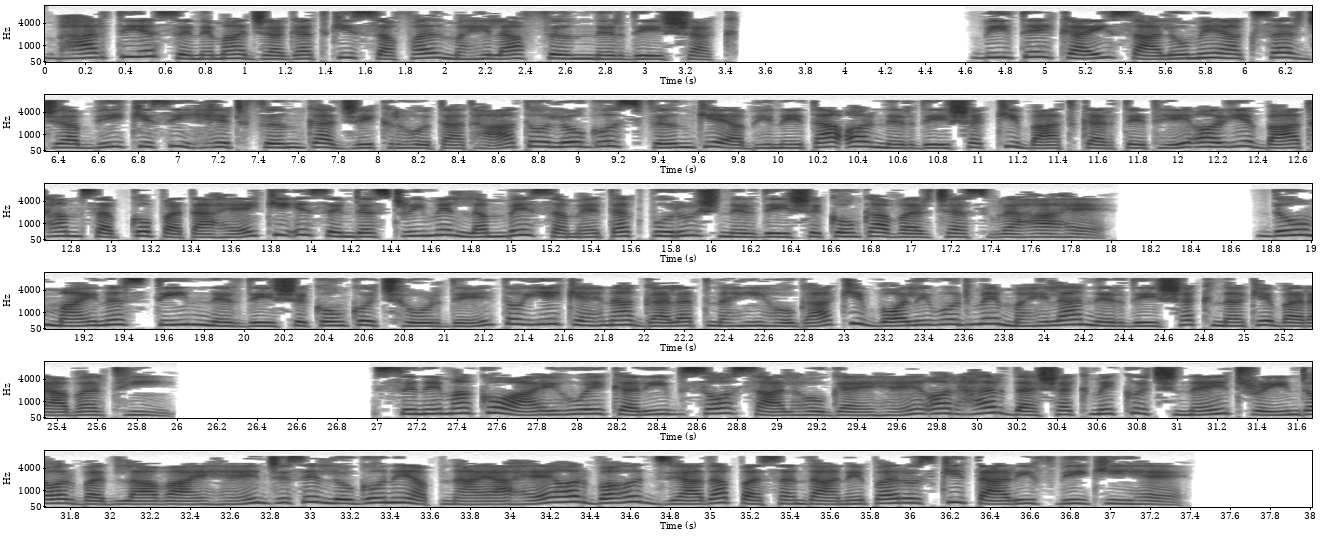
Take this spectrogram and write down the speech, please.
भारतीय सिनेमा जगत की सफल महिला फ़िल्म निर्देशक। बीते कई सालों में अक्सर जब भी किसी हिट फ़िल्म का ज़िक्र होता था तो लोग उस फ़िल्म के अभिनेता और निर्देशक की बात करते थे, और ये बात हम सबको पता है कि इस इंडस्ट्री में लंबे समय तक पुरुष निर्देशकों का वर्चस्व रहा है। दो माइनस तीन निर्देशकों को छोड़ दें तो ये कहना गलत नहीं होगा कि बॉलीवुड में महिला निर्देशक न के बराबर थीं। सिनेमा को आए हुए करीब सौ साल हो गए हैं और हर दशक में कुछ नए ट्रेंड और बदलाव आए हैं जिसे लोगों ने अपनाया है और बहुत ज़्यादा पसंद आने पर उसकी तारीफ़ भी की है।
